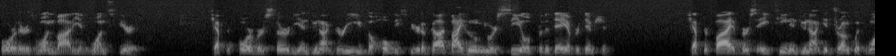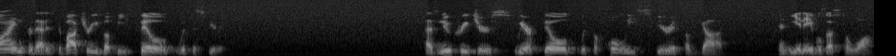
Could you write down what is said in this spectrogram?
4 there is one body and one Spirit chapter 4 verse 30 and do not grieve the holy spirit of god by whom you are sealed for the day of redemption chapter 5 verse 18 and do not get drunk with wine for that is debauchery but be filled with the spirit as new creatures we are filled with the holy spirit of god and he enables us to walk.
